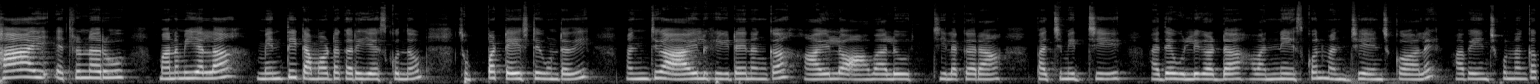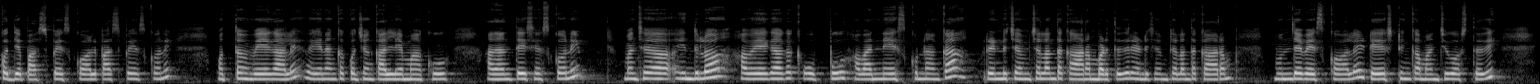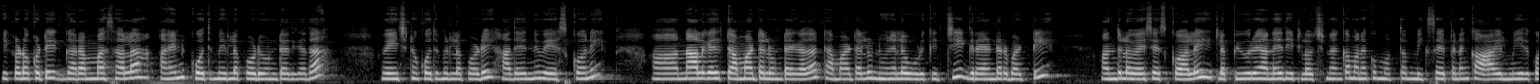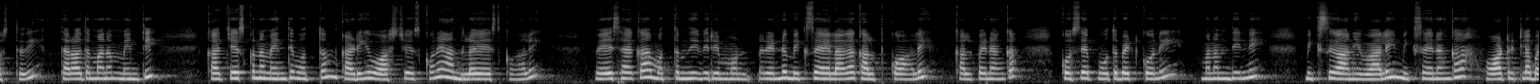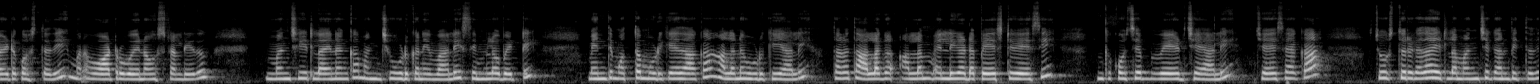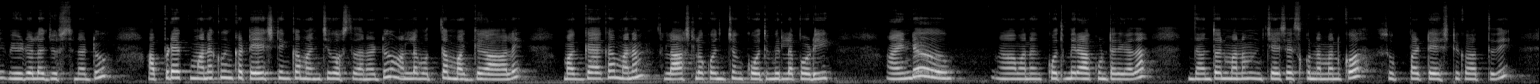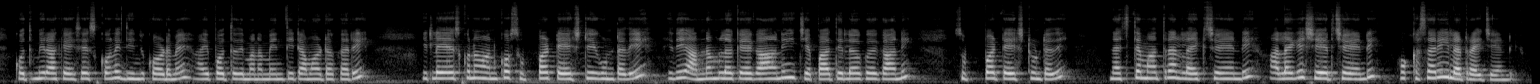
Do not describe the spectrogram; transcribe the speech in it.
Hi ఎట్లున్నారు? మనం ఇవాళ మెంతి టమాటా కర్రీ చేసుకుందాం. సూపర్ టేస్టీగా ఉంటుంది. మంచిగా ఆయిల్ హీట్ అయినాక ఆయిల్లో ఆవాలు జీలకర్ర పచ్చిమిర్చి అదే ఉల్లిగడ్డ అవన్నీ వేసుకొని మంచిగా వేయించుకోవాలి. అవి వేయించుకున్నాక కొద్దిగా పసుపు వేసుకోవాలి. పసుపు వేసుకొని మొత్తం వేగాలి. వేగినాక కొంచెం కళ్యమాకు అదంతా వేసేసుకొని మంచిగా ఇందులో అవి వేగాక ఉప్పు అవన్నీ వేసుకున్నాక రెండు చెంచాలంత కారం పడుతుంది. రెండు చెంచాలంత కారం ముందే వేసుకోవాలి. టేస్ట్ ఇంకా మంచిగా వస్తుంది. ఇక్కడ ఒకటి గరం మసాలా అండ్ కొత్తిమీర పొడి ఉంటుంది కదా వేయించిన కొత్తిమీర పొడి అదేని వేసుకొని నాలుగైదు టమాటాలు ఉంటాయి కదా టమాటాలు నూనెలో ఉడికించి గ్రైండర్ బట్టి అందులో వేసేసుకోవాలి. ఇట్లా ప్యూరీ అనేది ఇట్లా వచ్చినాక మనకు మొత్తం మిక్స్ అయిపోయాక ఆయిల్ మీదకి వస్తుంది. తర్వాత మనం మెంతి కట్ చేసుకున్న మెంతి మొత్తం కడిగి వాష్ చేసుకొని అందులో వేసుకోవాలి. వేసాక మొత్తం ఇవి రెండు మిక్స్ అయ్యేలాగా కలుపుకోవాలి. కలిపినాక కొద్దిసేపు మూత పెట్టుకొని మనం దీన్ని మిక్స్ కానివ్వాలి. మిక్స్ అయినాక వాటర్ ఇట్లా బయటకు వస్తుంది. మనం వాటర్ పోయిన అవసరం లేదు. మంచి ఇట్లా అయినాక మంచి ఉడకనివ్వాలి. సిమ్లో పెట్టి మెంతి మొత్తం ఉడికేదాకా అలానే ఉడికియాలి. తర్వాత అల్లగ అల్లం ఎల్లిగడ్డ పేస్ట్ వేసి ఇంకా కొద్దిసేపు వేడి చేయాలి. చేశాక చూస్తారు కదా ఇట్లా మంచిగా అనిపిస్తుంది వీడియోలో చూస్తున్నట్టు. అప్పుడే మనకు ఇంకా టేస్ట్ ఇంకా మంచిగా వస్తుంది అన్నట్టు. అందులో మొత్తం మగ్గ కావాలి. మగ్గాక మనం లాస్ట్లో కొంచెం కొత్తిమీర పొడి అండ్ మనం కొత్తిమీర ఆకు ఉంటుంది కదా దాంతో మనం చేసేసుకున్నాం అనుకో సూపర్ టేస్ట్గా వస్తుంది కొత్తిమీర ఆకు వేసేసుకొని దించుకోవడమే అయిపోతుంది మన మెంతి టమాటో కర్రీ. ఇట్లా వేసుకున్నాం అనుకో సూపర్ టేస్టీగా ఉంటుంది. ఇది అన్నంలోకే కానీ చపాతీలోకే కానీ సూపర్ టేస్ట్ ఉంటుంది. నచ్చితే మాత్రం లైక్ చేయండి అలాగే షేర్ చేయండి ఒక్కసారి ఇలా ట్రై చేయండి.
